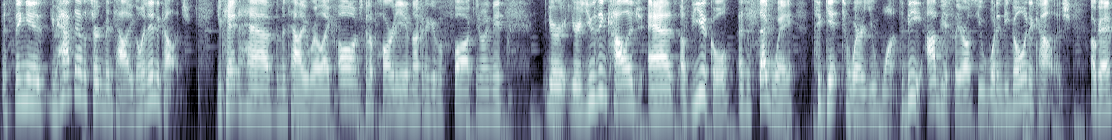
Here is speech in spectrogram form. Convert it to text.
the thing is, you have to have a certain mentality going into college. You can't have the mentality where like, oh, I'm just gonna party. I'm not gonna give a fuck. You know what I mean? you're you're using college as a vehicle, as a segue to get to where you want to be. Obviously, or else you wouldn't be going to college. Okay?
